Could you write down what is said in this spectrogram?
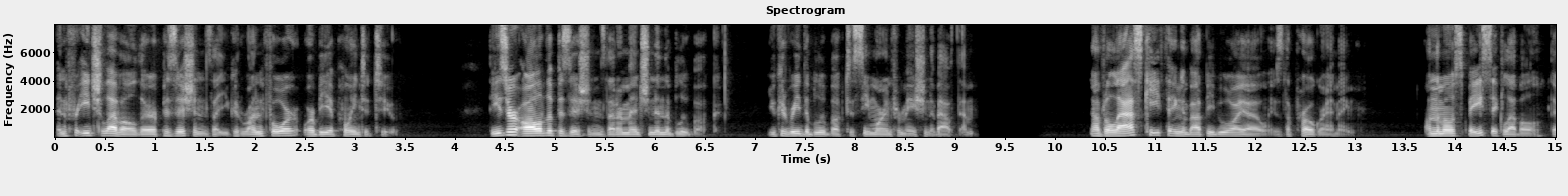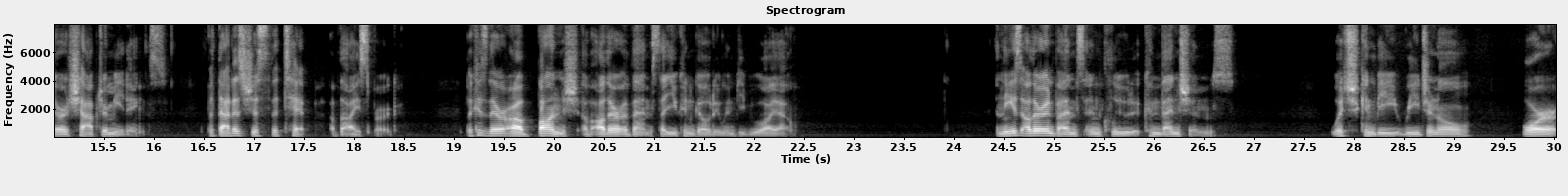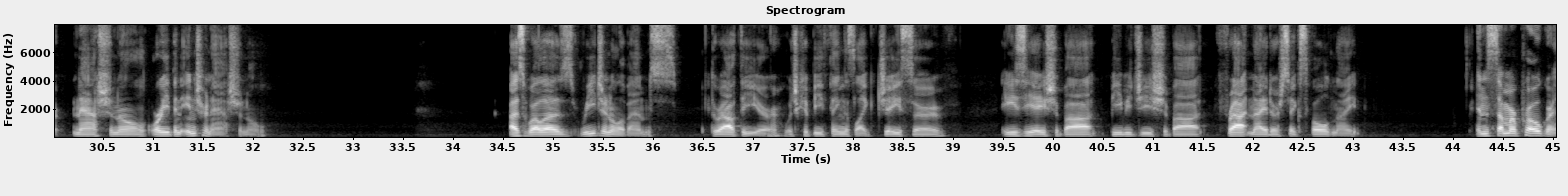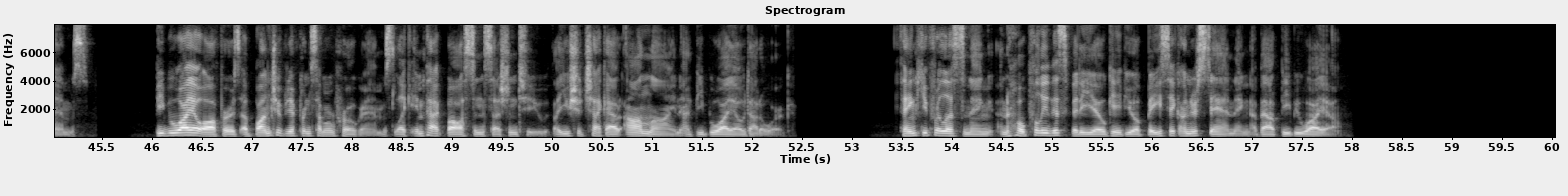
And for each level, there are positions that you could run for or be appointed to. These are all of the positions that are mentioned in the Blue Book. You could read the Blue Book to see more information about them. Now the last key thing about BBYO is the programming. On the most basic level, there are chapter meetings, but that is just the tip of the iceberg, because there are a bunch of other events that you can go to in BBYO. And these other events include conventions, which can be regional or national or even international, as well as regional events throughout the year, which could be things like JServe, AZA Shabbat, BBG Shabbat, Frat Night or Six-Fold Night, and summer programs. BBYO offers a bunch of different summer programs like Impact Boston Session 2 that you should check out online at bbyo.org. Thank you for listening, and hopefully this video gave you a basic understanding about BBYO.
